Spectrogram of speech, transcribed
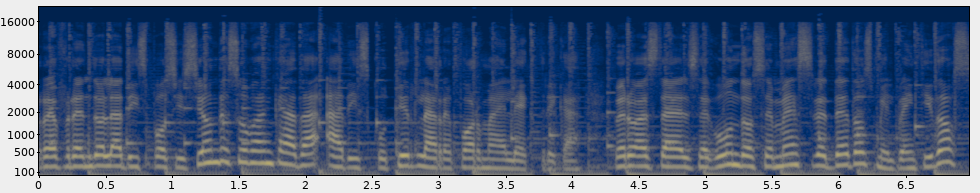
refrendó la disposición de su bancada a discutir la reforma eléctrica, pero hasta el segundo semestre de 2022,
